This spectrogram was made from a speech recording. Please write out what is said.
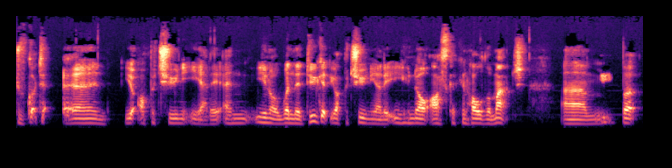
You've got to earn your opportunity at it, and you know when they do get the opportunity at it, you know Asuka can hold the match. Um, but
